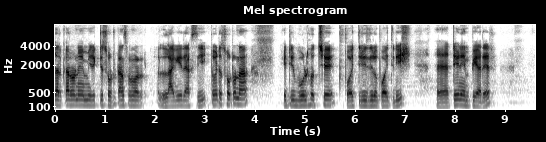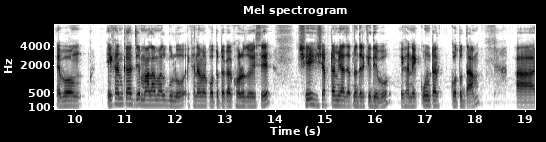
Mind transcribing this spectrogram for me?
যার কারণে আমি একটি ছোটো ট্রান্সফরমার লাগিয়ে রাখছি। তো এটা ছোটো না, এটির বোল্ট হচ্ছে পঁয়ত্রিশ জিরো পঁয়ত্রিশ টেন এম্পিয়ারের এবং এখানকার যে মালামালগুলো, এখানে আমার কত টাকা খরচ হয়েছে, সেই হিসাবটা আমি আজ আপনাদেরকে দেব। এখানে কোনটার কত দাম, আর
